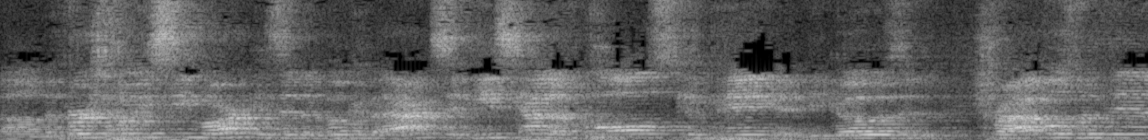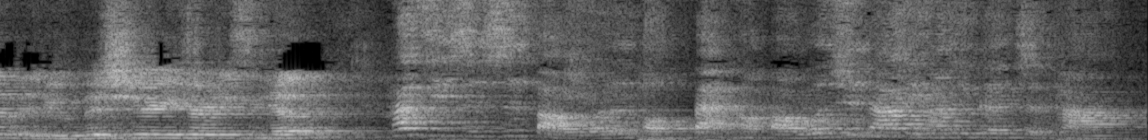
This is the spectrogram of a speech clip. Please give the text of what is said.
Um, the first time we see Mark is in the book of Acts, and he's kind of Paul's companion. He goes and travels with him, and they do missionary journeys together. 他其实是保罗的同伴哈，保罗去哪里他就跟着他。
